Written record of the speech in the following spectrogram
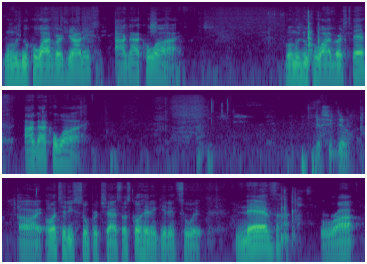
When we do Kawhi versus Giannis, I got Kawhi. When we do Kawhi versus Steph, I got Kawhi. Yes, you do. All right, on to these super chats. Let's go ahead and get into it. Nev Rop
